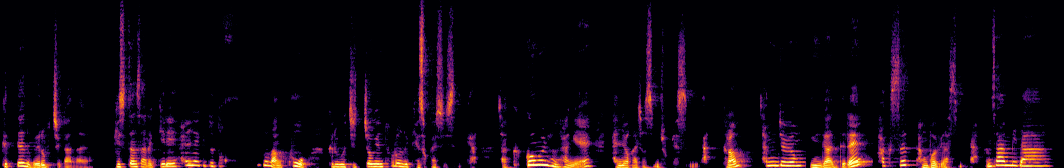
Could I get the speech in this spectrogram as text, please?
그때는 외롭지가 않아요. 비슷한 사람끼리 할 얘기도 너무 많고 그리고 지적인 토론을 계속할 수 있으니까 자, 그 꿈을 향해 달려가셨으면 좋겠습니다. 그럼 창조용 인간들의 학습 방법이었습니다. 감사합니다.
